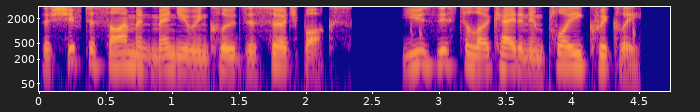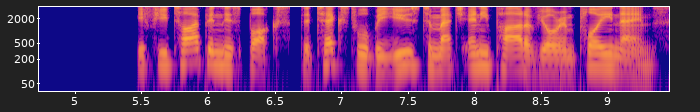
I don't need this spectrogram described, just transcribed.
The Shift Assignment menu includes a search box. Use this to locate an employee quickly. If you type in this box, the text will be used to match any part of your employee names.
